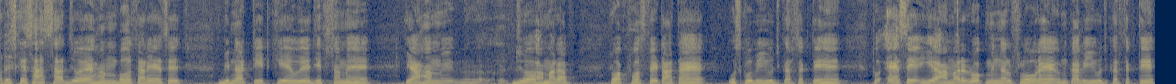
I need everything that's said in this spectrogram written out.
और इसके साथ साथ जो है, हम बहुत सारे ऐसे बिना ट्रीट किए हुए जिप्सम है या हम जो हमारा रॉक फॉस्फेट आता है उसको भी यूज़ कर सकते हैं। तो ऐसे या हमारे रॉक मिनरल फ्लोर है उनका भी यूज़ कर सकते हैं।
